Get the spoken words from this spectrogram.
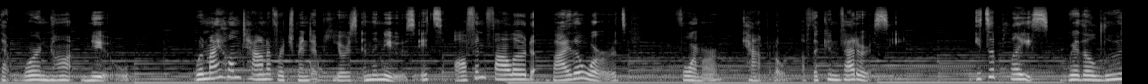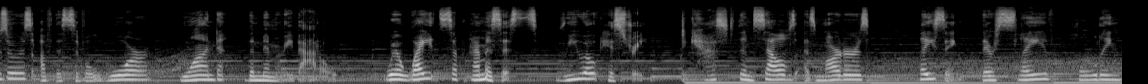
that were not new. When my hometown of Richmond appears in the news, it's often followed by the words, former capital of the Confederacy. It's a place where the losers of the Civil War won the memory battle, where white supremacists rewrote history to cast themselves as martyrs, placing their slave holding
